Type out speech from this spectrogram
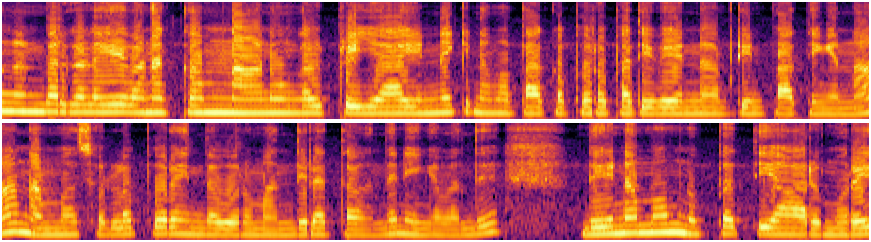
நண்பர்களே வணக்கம். நான் உங்கள் பிரியா. இன்னைக்கு நம்ம பார்க்க போகிற பதிவு என்ன அப்படின்னு பார்த்தீங்கன்னா நம்ம சொல்ல போகிற இந்த ஒரு மந்திரத்தை வந்து நீங்கள் வந்து தினமும் முப்பத்தி ஆறு முறை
